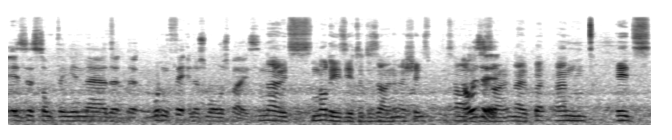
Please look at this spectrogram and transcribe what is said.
is there something in there that, that wouldn't fit in a smaller space? No, it's not easier to design it. Actually, it's, it's harder oh, is to design it? it. No, but um, it's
